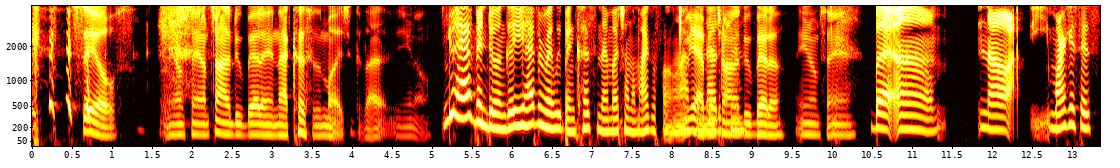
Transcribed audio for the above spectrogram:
selves. You know what I'm saying? I'm trying to do better and not cuss as much because I, you know, You have been doing good. You haven't really been cussing that much on the microphone. I've yeah, I've been been trying to do better. You know what I'm saying? But um no, Marcus has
